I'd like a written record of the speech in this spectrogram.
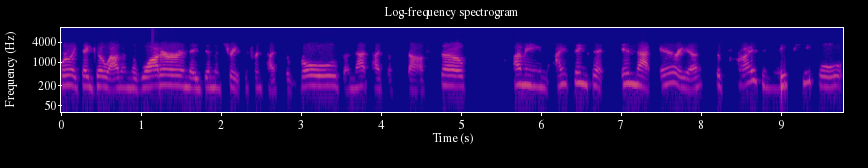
where like they go out in the water and they demonstrate different types of rolls and that type of stuff. So, I mean, I think that in that area, surprisingly, people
